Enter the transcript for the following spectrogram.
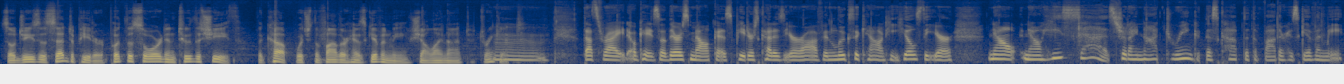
So Jesus said to Peter, Put the sword into the sheath. The cup which the Father has given me, shall I not drink it? Mm. That's right. Okay, so there's Malchus. Peter's cut his ear off. In Luke's account, he heals the ear. Now, now he says, "Should I not drink this cup that the Father has given me?"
